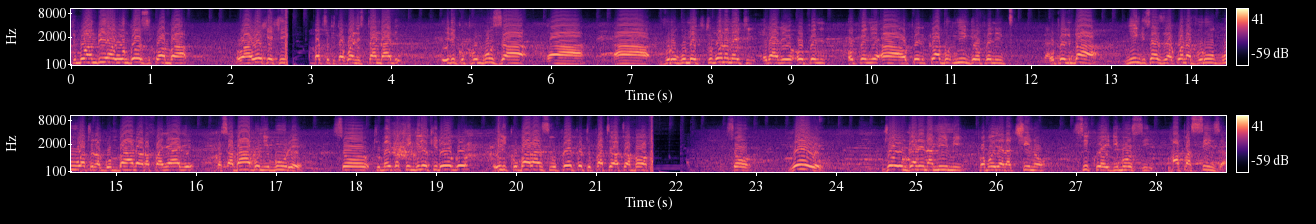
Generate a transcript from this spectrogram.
tumewaambia uongozi kwamba waweke kile ambacho kitakuwa ni standard ili kupunguza uh, uh, vurugu mechi. Tumeona night ndani open open uh, open club nyingi open open bar nyingi sana zinakuwa na vurugu, watu wanagombana, wanafanyaje? Kwa sababu ni bure. So tumeweka kiingilio kidogo ili kubalance upepo, tupate watu ambao so wewe njoo ungane na mimi pamoja na Chino siku ya idimosi hapa Sinza,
